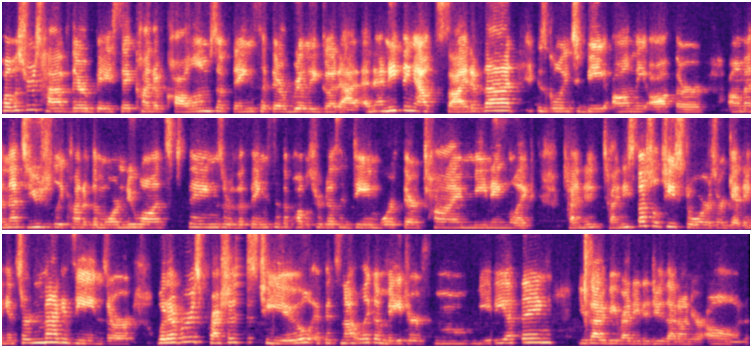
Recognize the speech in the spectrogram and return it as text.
publishers have their basic kind of columns of things that they're really good at and anything outside of that is going to be on the author. Um, and that's usually kind of the more nuanced things or the things that the publisher doesn't deem worth their time meaning like tiny tiny specialty stores or getting in certain magazines or whatever is precious to you. If it's not like a major media thing you got to be ready to do that on your own.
